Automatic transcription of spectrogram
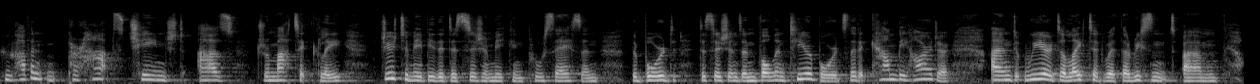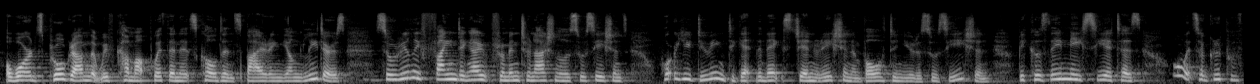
who haven't perhaps changed as dramatically due to maybe the decision making process and the board decisions and volunteer boards that it can be harder. And we are delighted with a recent um, awards programme that we've come up with and it's called Inspiring Young Leaders. So really finding out from international associations what are you doing to get the next generation involved in your association? Because they may see it as, oh, it's a group of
